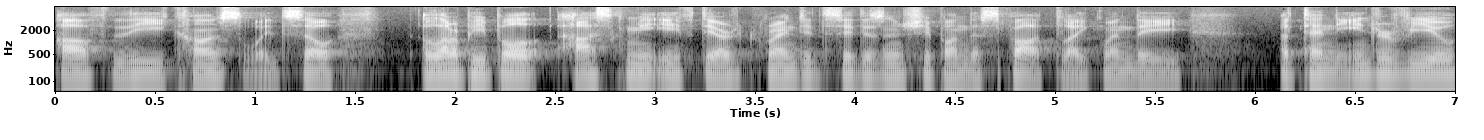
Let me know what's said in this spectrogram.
of the consulate. So a lot of people ask me if they're granted citizenship on the spot, like when they attend the interview.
